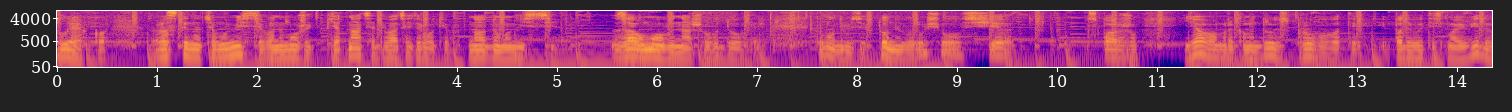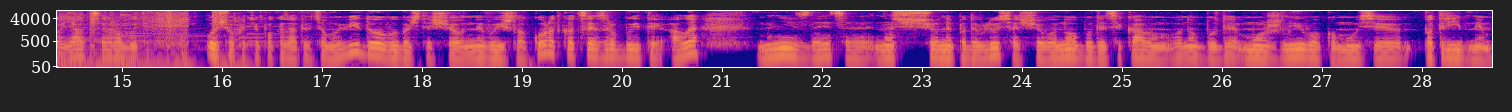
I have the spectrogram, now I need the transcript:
легко. Рости на цьому місці вони можуть 15-20 років на одному місці за умови нашого догляду. Тому, друзі, хто не вирощував ще спаржу, я вам рекомендую спробувати і подивитись моє відео, як це робити. Ось що хотів показати в цьому відео. Вибачте, що не вийшло коротко це зробити, але мені здається, на що не подивлюся, що воно буде цікавим, воно буде можливо комусь е, потрібним.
